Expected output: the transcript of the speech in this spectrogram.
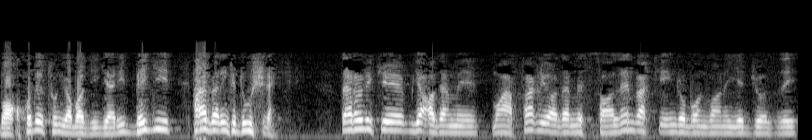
با خودتون یا با دیگری بگید فقط برای اینکه دوش نگیرید. در حالی که یه آدم موفق یا آدم سالم وقتی این رو به عنوان یه جزئی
